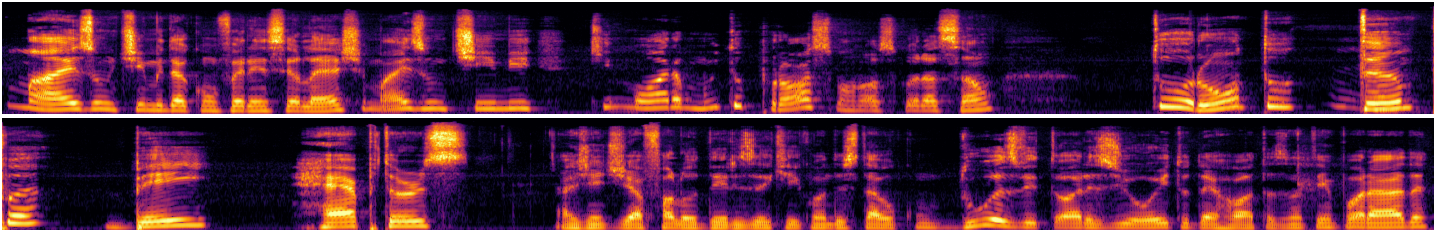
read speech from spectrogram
mais um time da Conferência Leste, mais um time que mora muito próximo ao nosso coração. Toronto Tampa Bay Raptors. A gente já falou deles aqui quando estavam com duas vitórias e oito derrotas na temporada.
